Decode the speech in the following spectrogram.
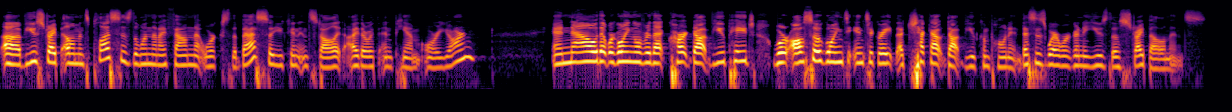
uh, Vue Stripe Elements Plus, is the one that I found that works the best, so you can install it either with NPM or Yarn. And now that we're going over that cart.vue page, we're also going to integrate a checkout.vue component. This is where we're going to use those Stripe elements.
